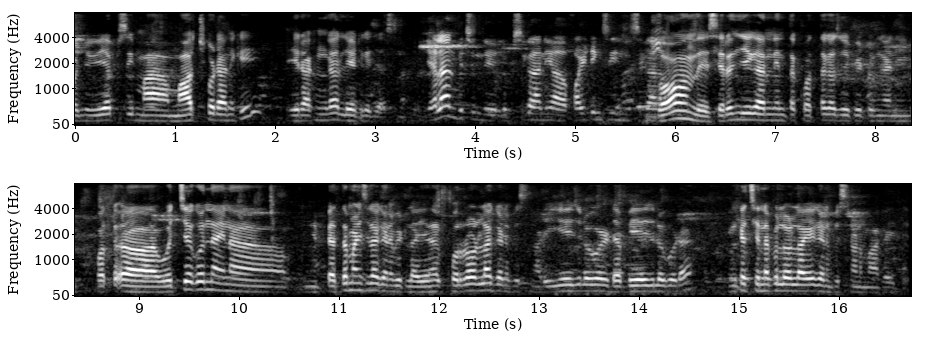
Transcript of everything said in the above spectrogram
కొంచెం విఎఫ్సి మా మార్చుకోవడానికి ఈ రకంగా లేట్గా చేస్తున్నారు. ఎలా అనిపించింది లుక్స్ కానీ ఆ ఫైటింగ్ సీన్స్ బాగుంది. చిరంజీవి గారిని ఇంత కొత్తగా చూపించడం కానీ కొత్త వచ్చే కొన్ని ఆయన పెద్ద మనిషిలా కనిపించలే ఆయన కుర్రోడ్లా కనిపిస్తున్నాడు. ఈ ఏజ్లో కూడా డెబ్బై ఏజ్లో కూడా ఇంకా చిన్నపిల్లలాగే కనిపిస్తున్నాడు మాకైతే.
